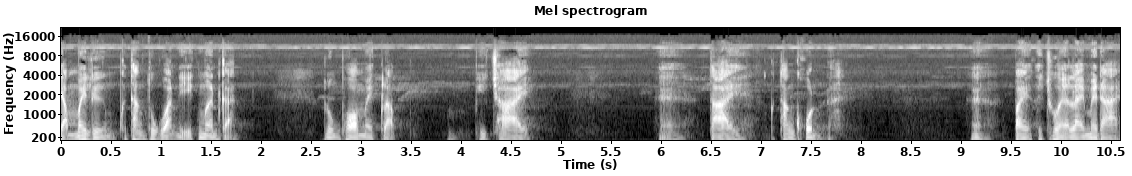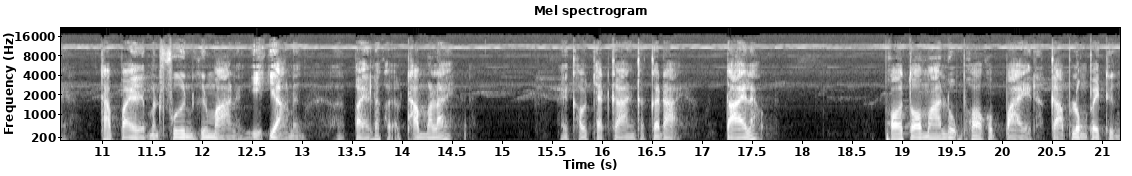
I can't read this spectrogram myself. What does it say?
จำไม่ลืมก็ทั้งทุกวันนี้อีกเหมือนกัน หลวงพ่อไม่กลับพี่ชาย ตายทั้งคนไปก็ช่วยอะไรไม่ได้ ถ้าไปมันฟื้นขึ้นมาอีกอย่างหนึ่ง ไปแล้วก็ทำอะไร ให้เขาจัดการก็กได้ ตายแล้ว พอต่อมาหลวงพ่อก็ไปกลับลงไปถึง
